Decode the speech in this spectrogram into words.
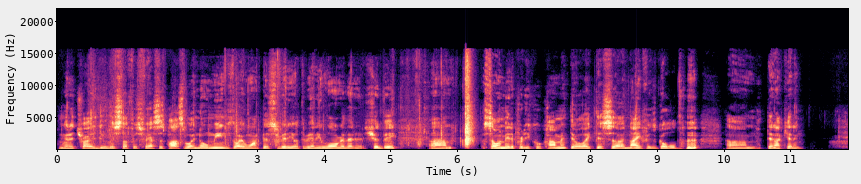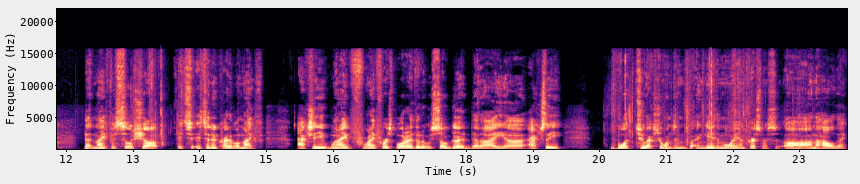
I'm going to try to do this stuff as fast as possible. By no means do I want this video to be any longer than it should be. Um, someone made a pretty cool comment. They were like, this uh, knife is gold. um, they're not kidding. That knife is so sharp it's it's an incredible knife. Actually, when I when I first bought it, I thought it was so good that I uh, actually bought two extra ones and, and, gave them away on Christmas uh, on the holiday.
